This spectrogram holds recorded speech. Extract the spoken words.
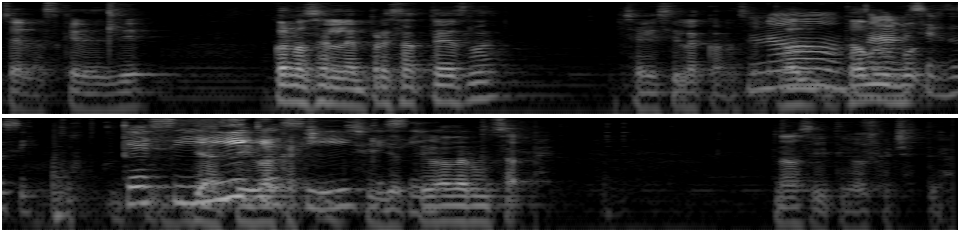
se las quiere decir. ¿Conocen la empresa Tesla? Sí, sí la conocen. No, Todo- todo no, es cierto, sí. Que sí, ya te iba a que sí, sí, que yo sí. te iba a dar un zape. No, sí, te a cachetear,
